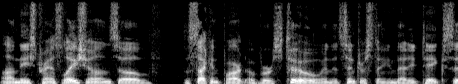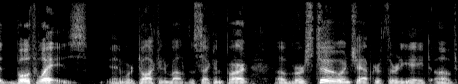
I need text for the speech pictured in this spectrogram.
on these translations of the second part of verse 2, and it's interesting that he takes it both ways. And we're talking about the second part of verse 2 in chapter 38 of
